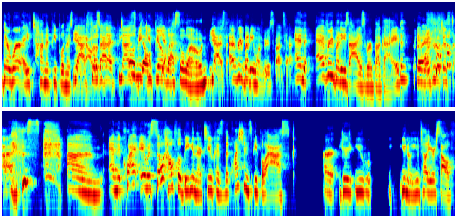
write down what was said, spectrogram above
there were a ton of people in this Yeah, breakout. so So, that that, does make you feel yes. less alone. Yes, everybody wonders about tax. And everybody's eyes were bug-eyed. It wasn't just us. Um, and the que- it was so helpful being in there too, because the questions people ask are you you you know, you tell yourself,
